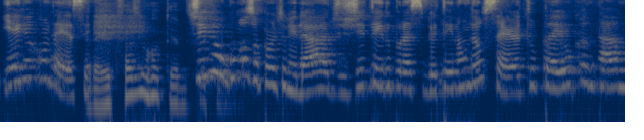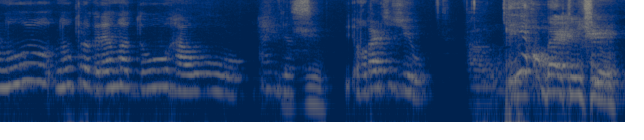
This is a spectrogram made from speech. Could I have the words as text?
E aí o que acontece? Era eu que fazia o roteiro. Tive algumas oportunidades de ter ido por SBT e não deu certo para eu cantar no, no programa do Raul. Ai, meu Deus. Gil. Roberto Gil. Quem é Roberto Gil?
